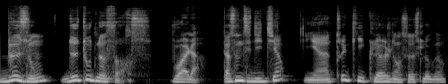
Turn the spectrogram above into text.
besoin de toutes nos forces. Voilà. Personne s'est dit tiens, il y a un truc qui cloche dans ce slogan.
